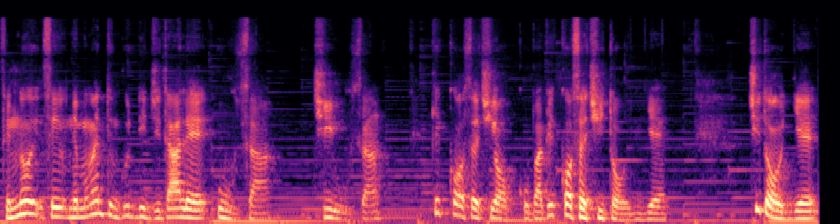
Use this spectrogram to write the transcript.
Se, noi, se nel momento in cui il digitale usa, ci usa, che cosa ci occupa, che cosa ci toglie? Ci toglie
